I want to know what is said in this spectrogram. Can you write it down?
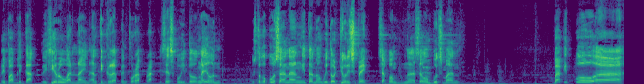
Republic Act 3019, Anti-Graft and Corrupt Practices po ito. Ngayon, gusto ko po sanang itanong, with all due respect sa, kong, uh, sa ombudsman, bakit po ah,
